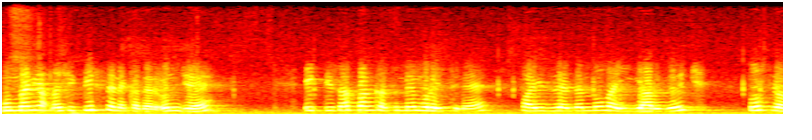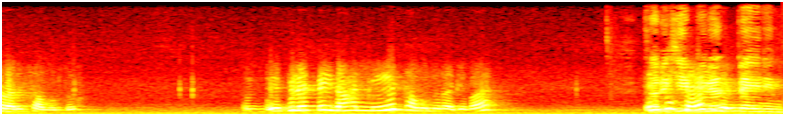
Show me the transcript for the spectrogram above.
Bundan yaklaşık bir sene kadar önce İktisat Bankası memuresine faizlerden dolayı yargıç dosyaları savurdu. Ee, Bülent Bey daha neyi savunur acaba? Tabii ki Bülent. Bey'in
